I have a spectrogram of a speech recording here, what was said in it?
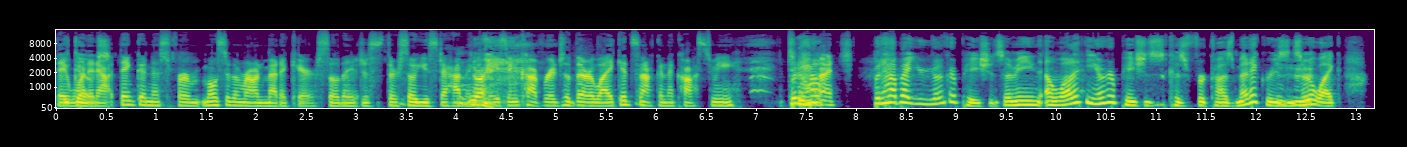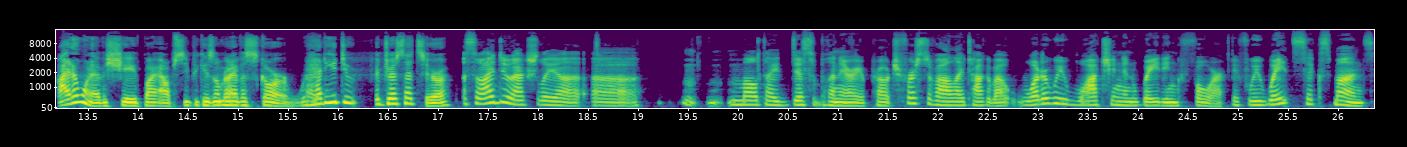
they It want it out. Thank goodness for most of them are on Medicare. So they Right. just, they're so used to having Right. amazing coverage that they're like, it's not going to cost me But too how- much. But how about your younger patients? I mean, a lot of the younger patients, because for cosmetic reasons, they're mm-hmm. like, "I don't want to have a shave biopsy because I'm going to have a scar." How do you do address that, Sarah? So I do actually a multidisciplinary approach. First of all, I talk about what are we watching and waiting for. If we wait six months,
